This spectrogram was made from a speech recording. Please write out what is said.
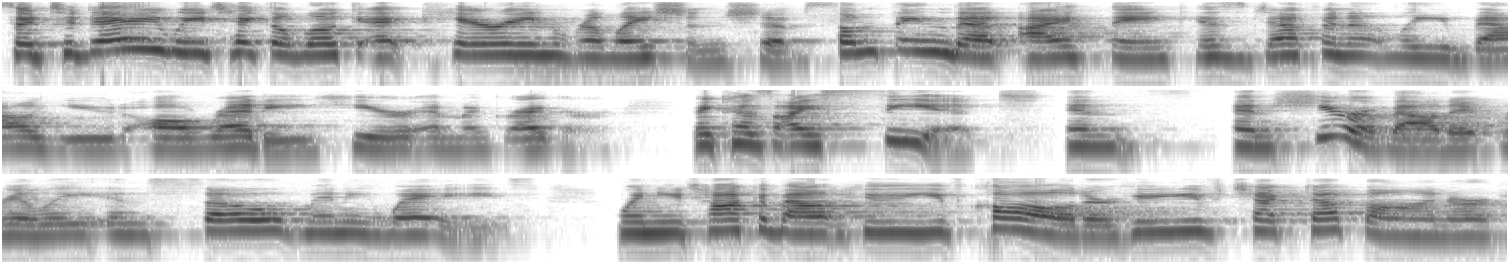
So today we take a look at caring relationships, something that I think is definitely valued already here at McGregor because I see it and, and hear about it really in so many ways. When you talk about who you've called or who you've checked up on, or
